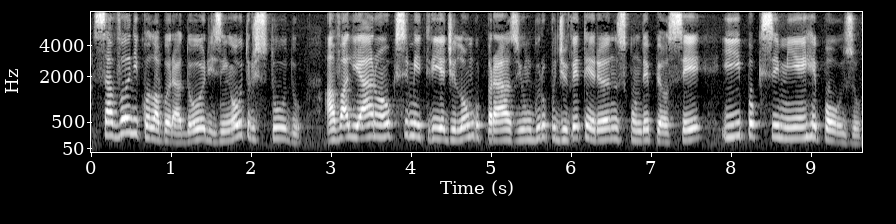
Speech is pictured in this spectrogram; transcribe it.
Savani e colaboradores, em outro estudo, avaliaram a oximetria de longo prazo em um grupo de veteranos com DPOC e hipoxemia em repouso.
